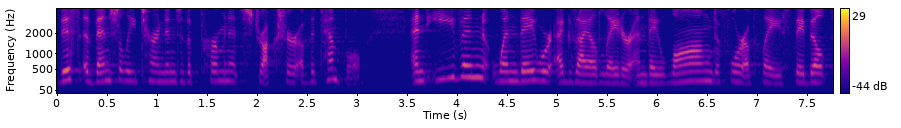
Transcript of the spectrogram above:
This eventually turned into the permanent structure of the temple. And even when they were exiled later and they longed for a place, they built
